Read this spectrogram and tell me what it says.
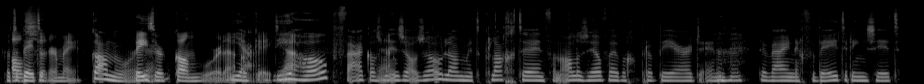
Dat het beter ermee kan worden. beter kan worden. Ja, die ja. hoop, vaak als Ja. mensen al zo lang met klachten en van alles zelf hebben geprobeerd en Mhm. er weinig verbetering zit,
